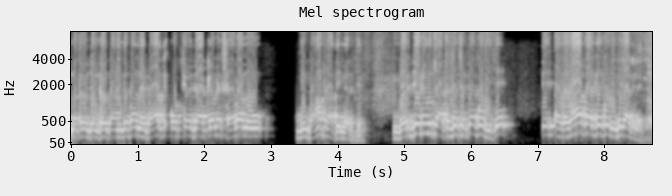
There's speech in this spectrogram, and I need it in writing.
ਮਤਲਬ ਜੰਗਲ ਪਾਣੀ ਦੇ ਬਹਾਨੇ ਬਾਹਰ, ਤੇ ਉੱਥੇ ਜਾ ਕੇ ਉਹਨੇ ਸਹਿਬਾ ਨੂੰ ਦੀ ਬਾਹ ਫੜਾਤੀ ਮਿਰਜੇ ਮਿਰਜੇ ਨੇ ਉਹਨੂੰ ਚੱਕ ਕੇ ਸਿੱਟਿਆ ਘੋੜੀ ਤੇ ਤੇ ਅਗਵਾ ਕਰਕੇ ਘੋੜੀ ਭਜਾ ਕੇ ਲੈ ਗਿਆ।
